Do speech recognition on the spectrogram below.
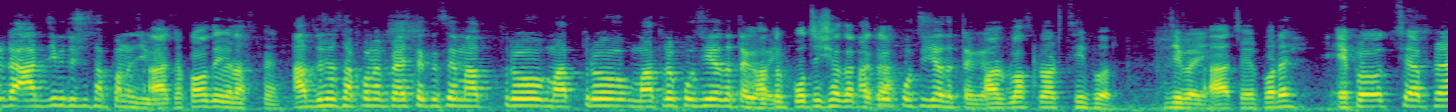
এটা আট জিবি দুশো ছাপ্পান্ন জিবি। আচ্ছা কত দিবেন আজকে? আট দুশো ছাপ্পান্ন প্রাইস থাকতেছে মাত্র মাত্র মাত্র পঁচিশ হাজার টাকা মাত্র পঁচিশ হাজার মাত্র টাকা? পঁচিশ হাজার টাকা। ওয়ানপ্লাস নট সি ফোর জি ভাই। আচ্ছা এরপরে? এরপর হচ্ছে আপনার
